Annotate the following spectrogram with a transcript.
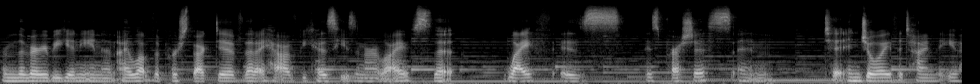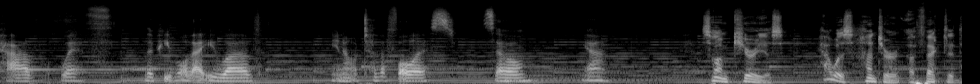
from the very beginning. And I love the perspective that I have because he's in our lives that life is is precious and to enjoy the time that you have with the people that you love, you know, to the fullest. So, yeah. So I'm curious, how has Hunter affected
